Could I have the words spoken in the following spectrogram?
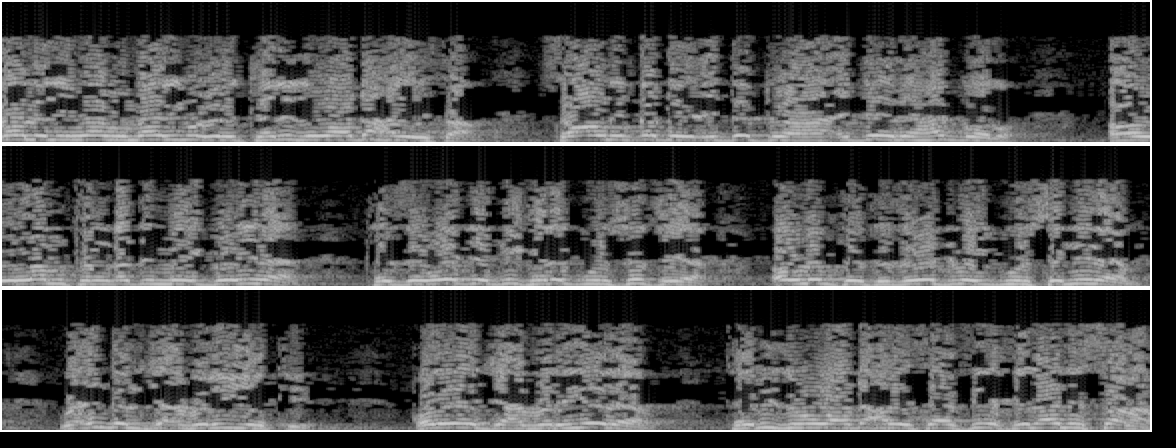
qaala alimaamu maalik wuxuu yihi taridu waa dhaxlaysaa sawaun inqadaw ciddatuhaa ciddadeeda haggooda ow lam tanqadib may goyna tasawajad nin kala guursataya ow lam tatasawaj may guursanina wa cinda aljacfariyati. Qolada jacfariyada taridu waa dhaxlaysaa fii khilaali sana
